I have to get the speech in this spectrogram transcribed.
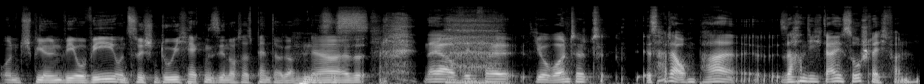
und spielen WoW und zwischendurch hacken sie noch das Pentagon. Das ja, also, naja, auf jeden Fall, You're Wanted, es hatte auch ein paar äh, Sachen, die ich gar nicht so schlecht fand,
